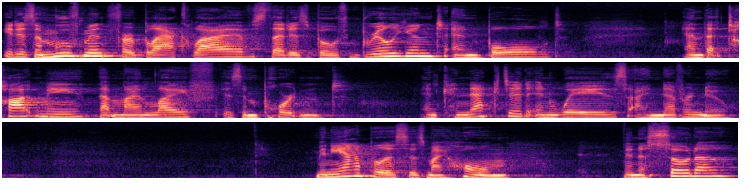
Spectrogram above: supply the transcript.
It is a movement for Black lives that is both brilliant and bold, and that taught me that my life is important and connected in ways I never knew. Minneapolis is my home, Minnesota,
